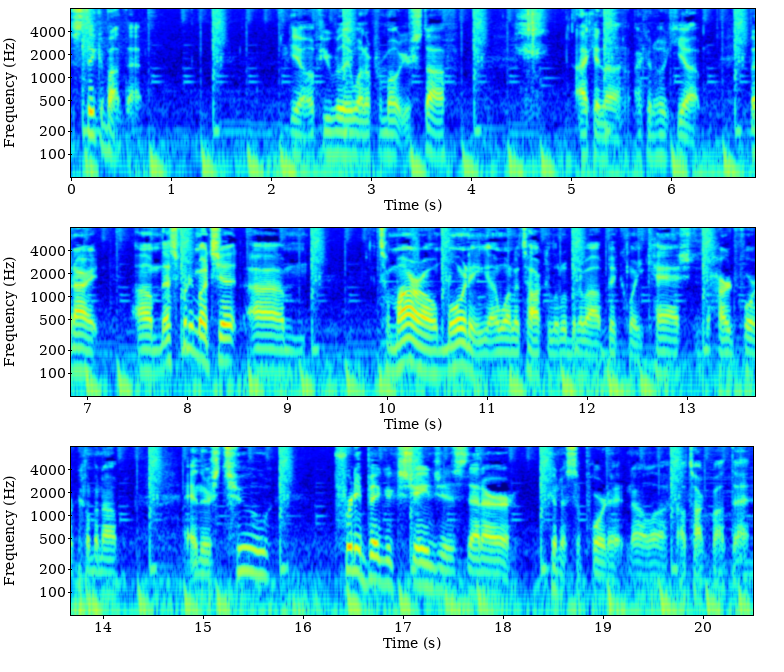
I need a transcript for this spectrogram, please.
just think about that. You know, if you really want to promote your stuff, I can uh, I can hook you up. But all right, um, that's pretty much it. Um, tomorrow morning, I want to talk a little bit about Bitcoin Cash. There's a hard fork coming up and there's two pretty big exchanges that are going to support it, and I'll uh, I'll talk about that.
